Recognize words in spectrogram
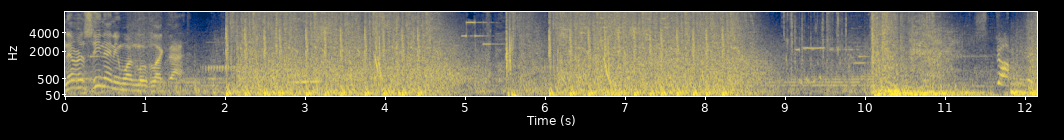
Never seen anyone move like that. Stop this!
